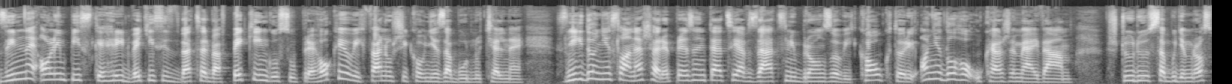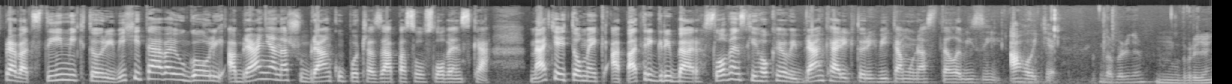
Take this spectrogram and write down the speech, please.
Zimné olympijské hry 2022 v Pekingu sú pre hokejových fanúšikov nezabudnutelné. Z nich doniesla naša reprezentácia vzácny bronzový kov, ktorý onedlho ukážeme aj vám. V štúdiu sa budem rozprávať s tými, ktorí vychytávajú góly a bránia našu bránku počas zápasov Slovenska. Matej Tomek a Patrik Rybár, slovenskí hokejoví brankári, ktorých vítam u nás v televízii. Ahojte. Dobrý deň. Dobrý deň.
